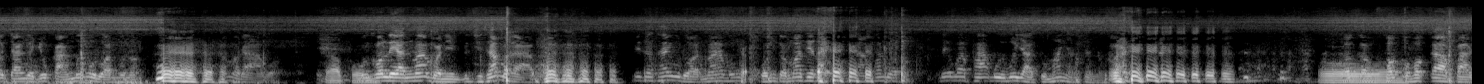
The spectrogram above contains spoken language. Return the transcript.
อาจารย์ก็อยู่กลางเมืองอุดรพุ่นเนาะธรรมดาบ่ครับผม มึงเขาเรียนมาบ่นี่เป็นสิธรรมดาบ่มีแต่ไทยอุดรมามึงขนกลับมาที่ไหนสามพันรถเรียกว่าพระบือบ่อยากตุมาหยังซั่นเนาะโอ้ เขาก็เขาก็บ่กล้าปาก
